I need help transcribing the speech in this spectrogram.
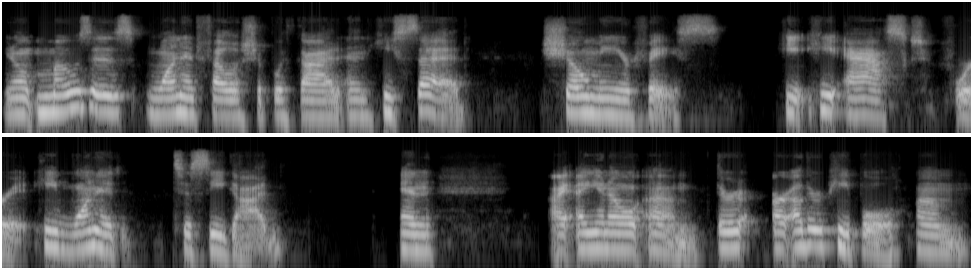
You know, Moses wanted fellowship with God and he said, "Show me your face." He he asked for it. He wanted to see God. And I, I you know, um, there are other people, um,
